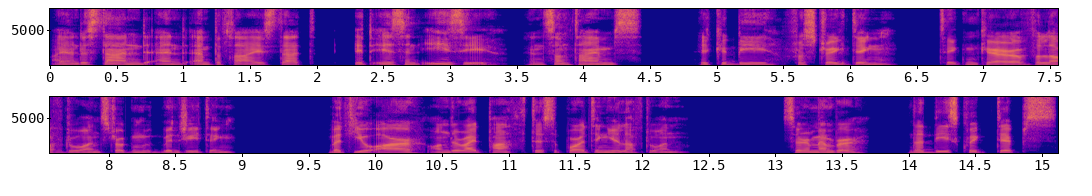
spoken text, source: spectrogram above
I understand and empathize that it isn't easy, and sometimes it could be frustrating taking care of a loved one struggling with binge eating. But you are on the right path to supporting your loved one. So remember, that these quick tips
